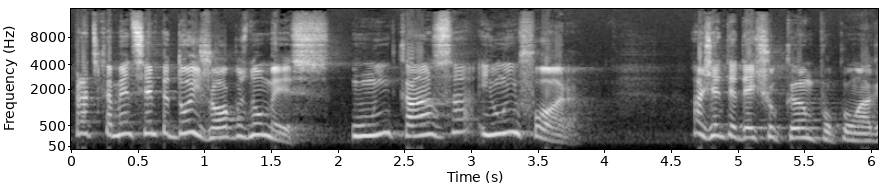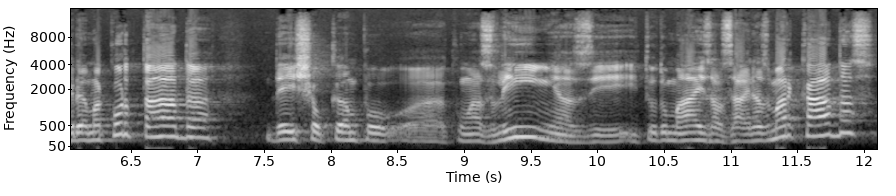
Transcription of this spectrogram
praticamente sempre dois jogos no mês, um em casa e um em fora. A gente deixa o campo com a grama cortada, deixa o campo uh, com as linhas e, e, tudo mais, as áreas marcadas,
